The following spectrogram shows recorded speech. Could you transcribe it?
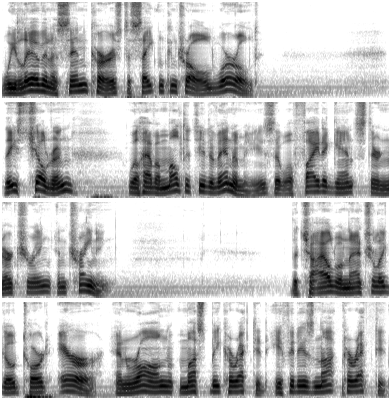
We live in a sin cursed, a Satan controlled world. These children will have a multitude of enemies that will fight against their nurturing and training the child will naturally go toward error, and wrong must be corrected. If it is not corrected,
